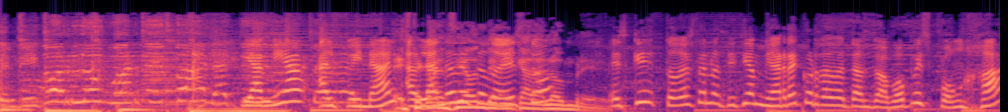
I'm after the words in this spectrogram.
el vigor lo guarde para ti. Y a mí, al final, Esta hablando de todo esto, es que toda esta noticia me ha recordado tanto a Bob Esponja.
